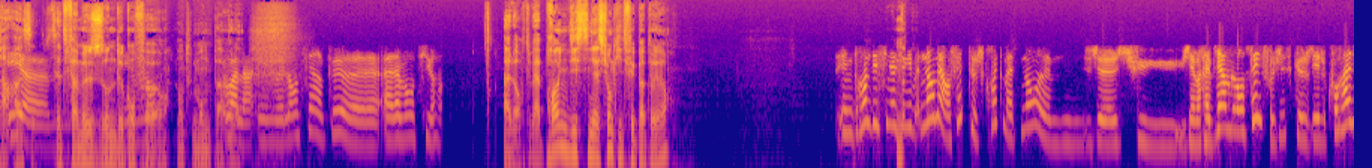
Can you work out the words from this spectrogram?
Ah, et, cette, euh, cette fameuse zone de confort dont tout le monde parle. voilà, et me lancer un peu à l'aventure. Alors, tu bah, prends une destination qui te fait pas peur. Une grande destination. Non, mais en fait, je crois que maintenant, euh, je, je suis, j'aimerais bien me lancer. Il faut juste que j'ai le courage.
